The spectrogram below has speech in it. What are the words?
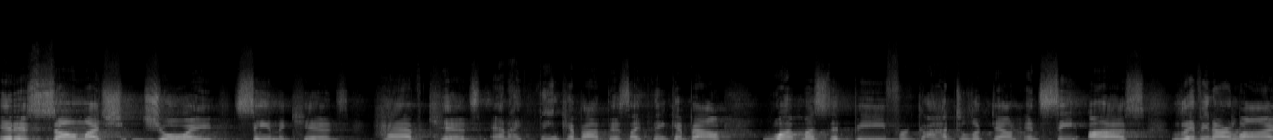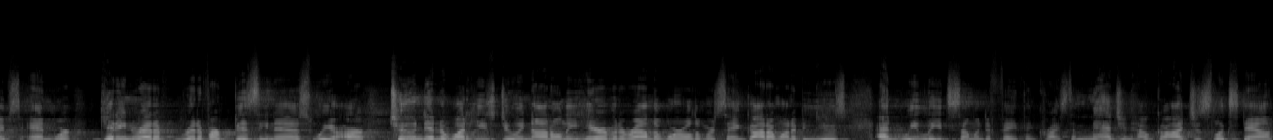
it is so much joy seeing the kids have kids. And I think about this, I think about what must it be for God to look down and see us living our lives and we're getting rid of, rid of our busyness? We are tuned into what He's doing, not only here, but around the world, and we're saying, God, I want to be used, and we lead someone to faith in Christ. Imagine how God just looks down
